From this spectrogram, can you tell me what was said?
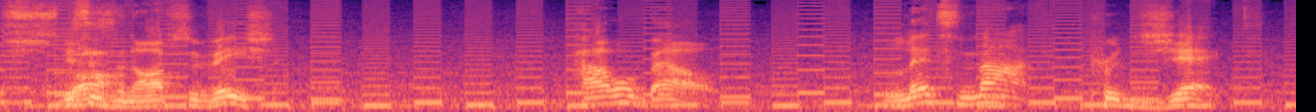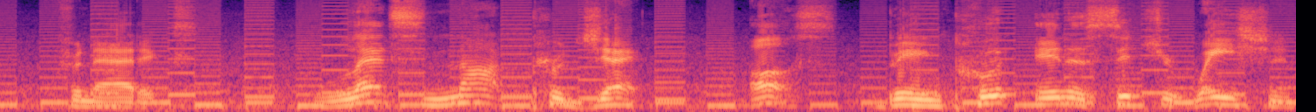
Stop. This is an observation. How about let's not project fanatics let's not project us being put in a situation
